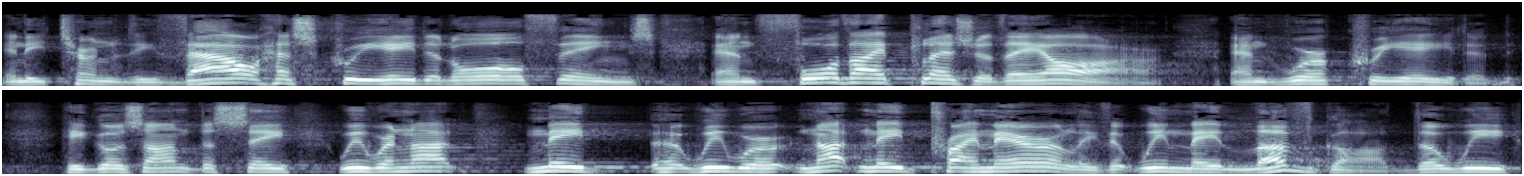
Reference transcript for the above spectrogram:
in eternity. Thou hast created all things, and for thy pleasure they are and were created. He goes on to say, we were not made, uh, we were not made primarily that we may love God, though we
